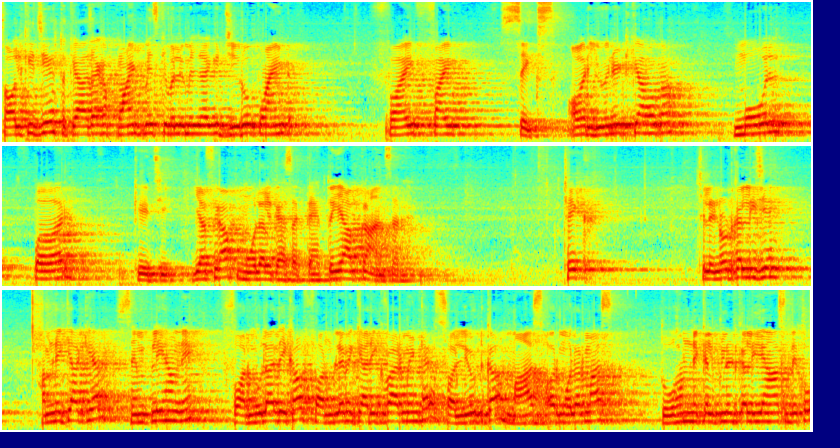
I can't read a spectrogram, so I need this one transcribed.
सॉल्व कीजिए तो क्या आ जाएगा? पॉइंट में इसकी वैल्यू मिल जाएगी zero point five five six और यूनिट क्या होगा? मोल पर केजी या फिर आप मोलल कह सकते हैं। तो ये आपका आंसर है। ठीक? चलिए नोट कर लीजिए। हमने क्या किया? सिंपली हमने फॉर्मूला देखा। फॉर्मूले में क्या रिक्वायरमेंट है? सॉल्यूट का मास और मोलर मास तो हमने कैलकुलेट कर लिया यहाँ से देखो।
